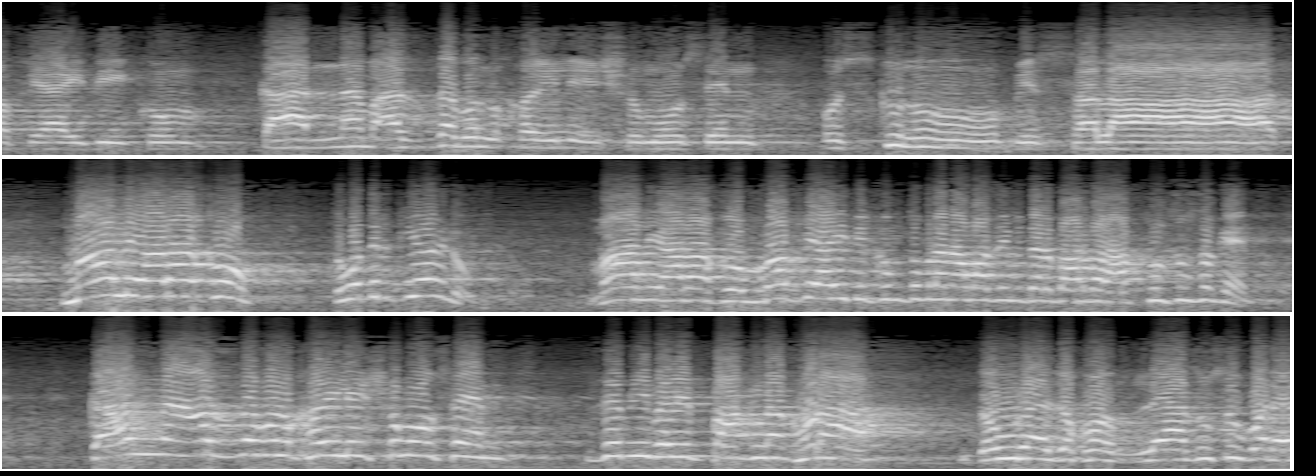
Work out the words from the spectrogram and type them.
রাফিআইদিকুম কান্নাম আজদাবুল খৈলি মালি আরাকুম, তোমাদের কি হইল? মালি আরাকুম রাফিআইদিকুম তোমরা নামাজের ভিতরে বারবার হাত তুলতেছো কেন? কান্না আজদাবুল খৈলি সুমুসিন যেমনি ভাবে পাগলা ঘোড়া দৌড়ায় যখন লেজ উঁচু করে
